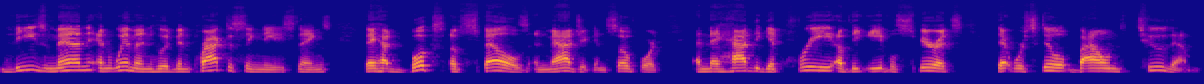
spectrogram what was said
these men and women who had been practicing these things, they had books of spells and magic and so forth, and they had to get free of the evil spirits that were still bound to them.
